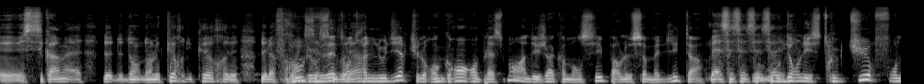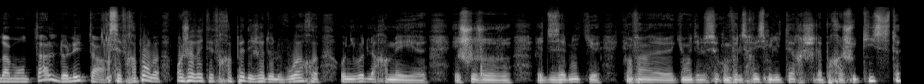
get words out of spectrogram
euh, c'est quand même dans, le cœur du cœur de, la France. vous êtes en train de nous dire que le grand remplacement a déjà commencé par le sommet de l'État. Bah, ou dans les structures fondamentales de l'État. C'est frappant. Moi j'avais été frappé déjà de le voir au niveau de l'armée. Et, j'ai des amis qui, euh, qui, ont été, qui ont fait le service militaire chez la parachutiste,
